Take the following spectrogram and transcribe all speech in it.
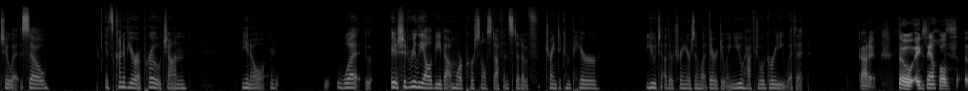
to it. So it's kind of your approach on, you know, what it should really all be about more personal stuff instead of trying to compare you to other trainers and what they're doing. You have to agree with it. Got it. So examples, uh,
